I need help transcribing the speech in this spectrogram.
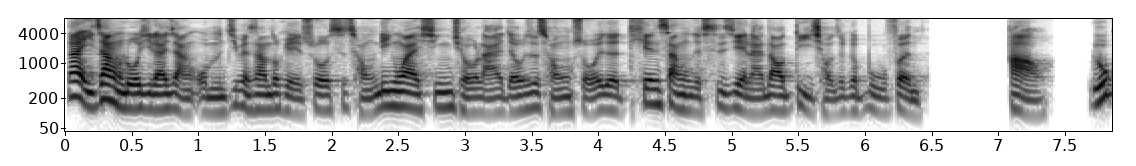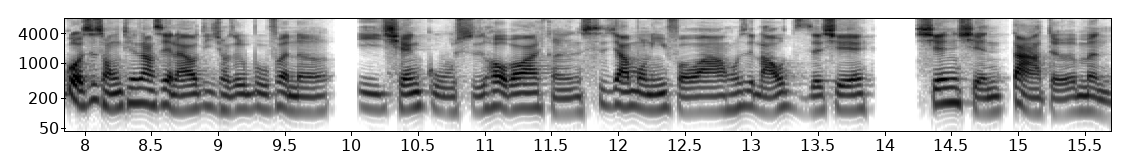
那以这样的逻辑来讲，我们基本上都可以说是从另外星球来的，或是从所谓的天上的世界来到地球这个部分。好，如果是从天上世界来到地球这个部分呢？以前古时候，包括可能释迦牟尼佛啊，或是老子这些先贤大德们，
